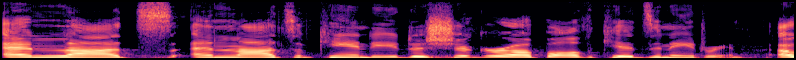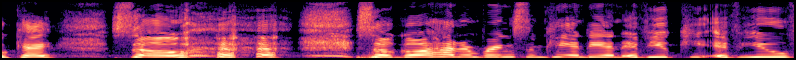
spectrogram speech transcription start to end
and lots and lots of candy to sugar up all the kids in Adrian. Okay, so so go ahead and bring some candy in. If you if you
